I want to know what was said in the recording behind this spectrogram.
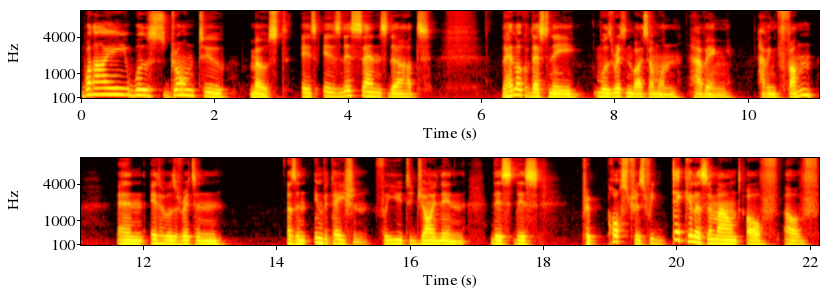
what I was drawn to most is is this sense that the Headlock of Destiny was written by someone having having fun and it was written as an invitation for you to join in this this preposterous ridiculous amount of of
